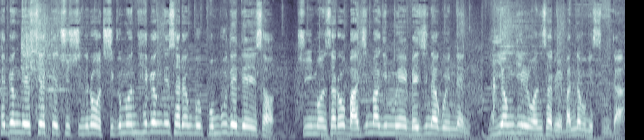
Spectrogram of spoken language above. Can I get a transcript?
해병대 수색대 출신으로 지금은 해병대 사령부 본부대대에서 주임 원사로 마지막 임무에 매진하고 있는 이영길 원사를 만나보겠습니다.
